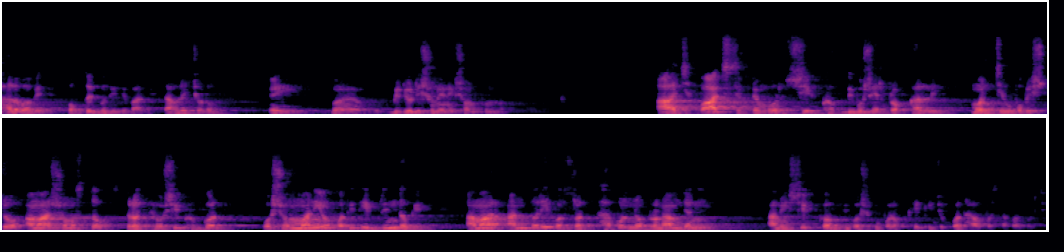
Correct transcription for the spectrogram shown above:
ভালোভাবে বক্তব্য দিতে পারবে। তাহলে চলো এই ভিডিওটি শুনে নিই সম্পূর্ণ। আজ পাঁচ সেপ্টেম্বর শিক্ষক দিবসের প্রকালে মঞ্চে উপবিষ্ট আমার সমস্ত শ্রদ্ধেয় শিক্ষকগণ ও সম্মানীয় অতিথিবৃন্দকে আমার আন্তরিক ও শ্রদ্ধাপূর্ণ প্রণাম জানিয়ে আমি শিক্ষক দিবস উপলক্ষে কিছু কথা উপস্থাপন করছি।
